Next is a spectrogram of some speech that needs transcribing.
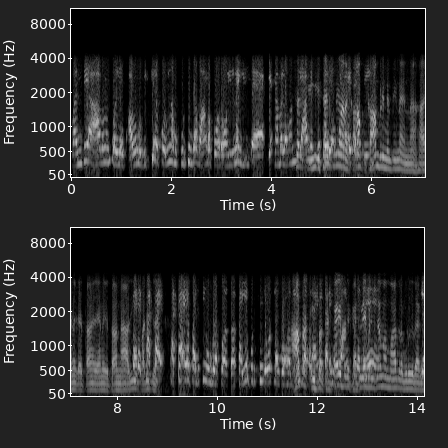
வந்தே ஆகணும்னு சொல்லு அவங்க விக்கிற பொருள் நம்ம குடிச்சிருந்தா வாங்க போறோம். இதெல்லாம் இல்ல. நம்மள வந்து காம்ப்ளிமெண்ட்ரினா என்ன? எனக்கு எனக்கு நான் அதிகம் படிக்கல. கட்டாய- கட்டாயப்படுத்தி உங்களை கையை பிடிச்சி ரோட்ல இருக்கவங்க ஆமா இப்ப கட்டாயப்படுத்தி. கட்டாயப்படுத்தி தான் மாத்திரை கொடுக்குறாங்க.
